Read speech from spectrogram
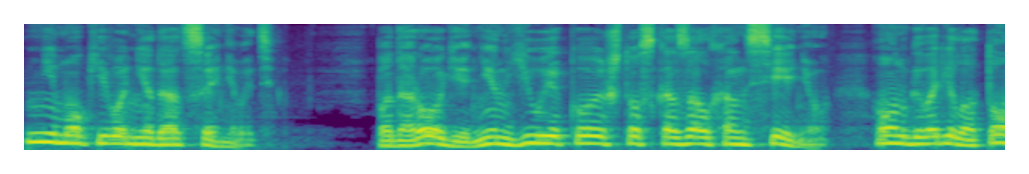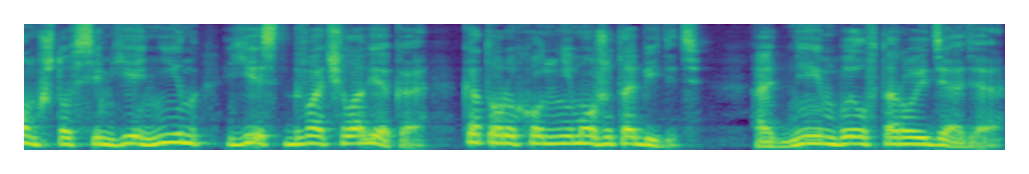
не мог его недооценивать. По дороге Нин Юэ кое-что сказал Хан Сенью. Он говорил о том, что в семье Нин есть два человека, которых он не может обидеть. Одним был второй дядя,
